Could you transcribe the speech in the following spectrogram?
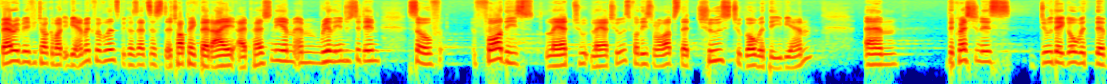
very briefly talk about EVM equivalence because that's just a topic that I, I personally am, am really interested in. So for these layer, two, layer twos, for these rollups that choose to go with the EVM, um, the question is, do they go with the,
